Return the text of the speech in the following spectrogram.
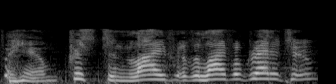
for him. Christian life is a life of gratitude.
